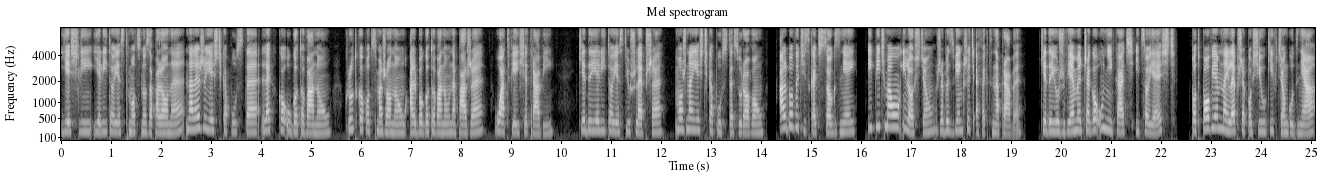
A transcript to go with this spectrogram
Jeśli jelito jest mocno zapalone, należy jeść kapustę lekko ugotowaną, krótko podsmażoną albo gotowaną na parze, łatwiej się trawi. Kiedy jelito jest już lepsze, można jeść kapustę surową albo wyciskać sok z niej i pić małą ilością, żeby zwiększyć efekt naprawy. Kiedy już wiemy, czego unikać i co jeść, podpowiem najlepsze posiłki w ciągu dnia,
